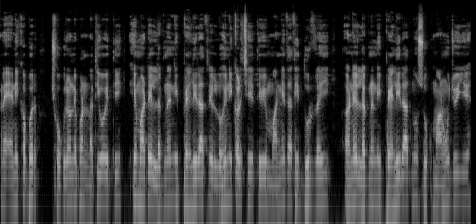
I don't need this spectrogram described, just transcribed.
અને એની ખબર છોકરીઓને પણ નથી હોતી. એ માટે લગ્નની પહેલી રાત્રે લોહી નીકળશે તેવી માન્યતાથી દૂર રહી અને લગ્નની પહેલી રાતનું સુખ માણવું જોઈએ.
